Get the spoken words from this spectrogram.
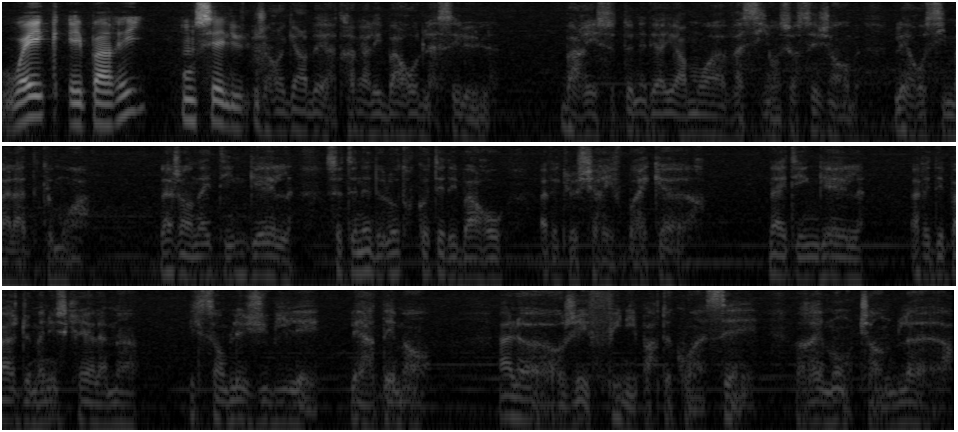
Wake et Paris en cellule. Je regardais à travers les barreaux de la cellule. Barry se tenait derrière moi, vacillant sur ses jambes, l'air aussi malade que moi. L'agent Nightingale se tenait de l'autre côté des barreaux avec le shérif Breaker. Nightingale avait des pages de manuscrits à la main. Il semblait jubilé, l'air dément. Alors j'ai fini par te coincer, Raymond Chandler.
